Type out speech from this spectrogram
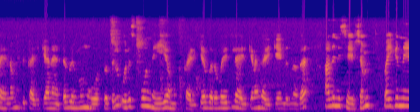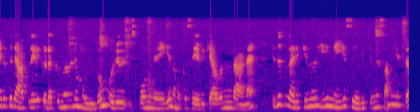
വേണം ഇത് കഴിക്കാനായിട്ട്. ബ്രഹ്മമുഹൂർത്തത്തിൽ ഒരു സ്പൂൺ നെയ്യ് നമുക്ക് കഴിക്കുക വെറും വയറ്റിലായിരിക്കണം കഴിക്കേണ്ടുന്നത്. അതിനുശേഷം വൈകുന്നേരത്ത് രാത്രിയിൽ കിടക്കുന്നതിന് മുൻപും ഒരു സ്പൂൺ നെയ്യ് നമുക്ക് സേവിക്കാവുന്നതാണ്. ഇത് കഴിക്കുന്ന ഈ നെയ്യ് സേവിക്കുന്ന സമയത്ത്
